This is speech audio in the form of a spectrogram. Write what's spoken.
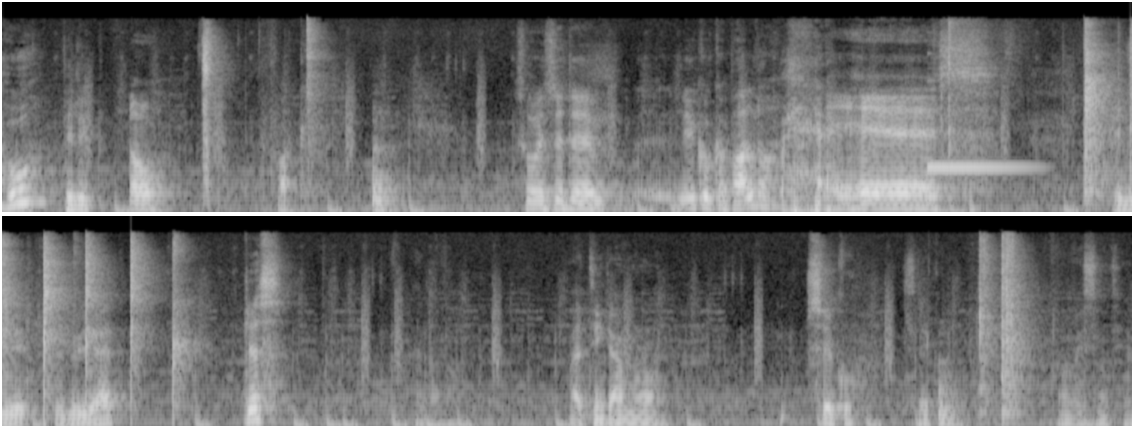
Who? Philip. No. Fuck. So is it um, Nico Capaldo? yes. Did you, do you have? Guess? I don't know. I think I'm wrong. Seco. Seiko. Oh, it's not here.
